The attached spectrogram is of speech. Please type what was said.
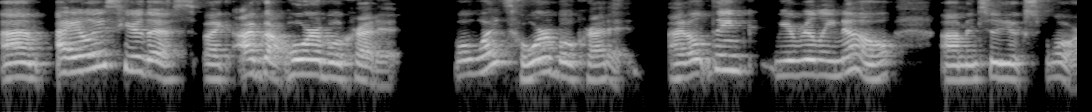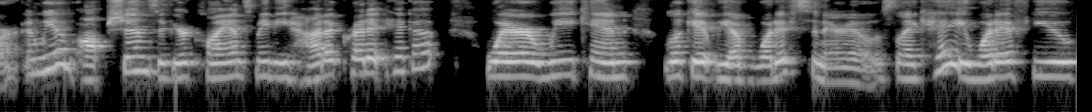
Um, I always hear this like I've got horrible credit. Well, what's horrible credit? I don't think we really know um, until you explore. And we have options if your clients maybe had a credit hiccup where we can look at we have what if scenarios like hey what if you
